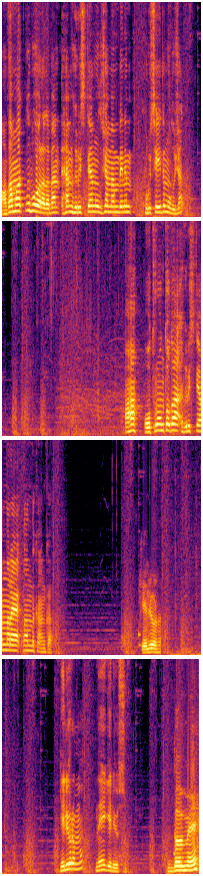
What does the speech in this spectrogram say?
Adam haklı bu arada. Ben hem Hristiyan olacağım hem benim Crusade'im olacak. Aha, Otronto'da Hristiyanlar ayaklandı kanka. Geliyor. Geliyorum mu? Neye geliyorsun? Dövmeye.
